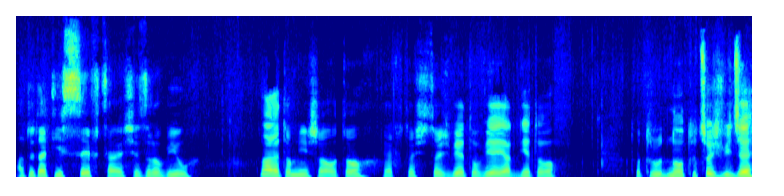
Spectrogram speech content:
a tu taki syf cały się zrobił. No ale to mniejsza o to. Jak ktoś coś wie, to wie, jak nie, to, to trudno. Tu coś widzę,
